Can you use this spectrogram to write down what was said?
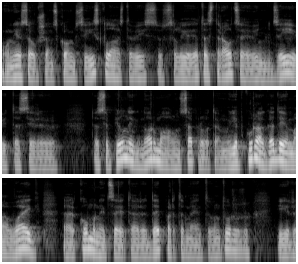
un iesaukšanas komisija izklāsta visus lietas. Ja tas traucē viņu dzīvi, tas ir. Tas ir pilnīgi normāli un saprotami. Jebkurā gadījumā vajag komunicēt ar departamentu, un tur ir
